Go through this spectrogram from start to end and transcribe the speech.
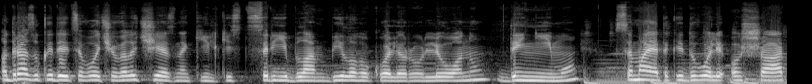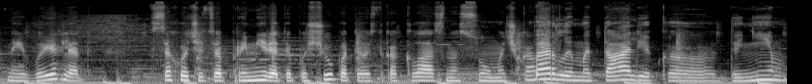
Одразу кидається в очі величезна кількість срібла, білого кольору льону, деніму. Все має такий доволі ошатний вигляд. Все хочеться приміряти, пощупати. Ось така класна сумочка. Перли, металік, е, денім.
